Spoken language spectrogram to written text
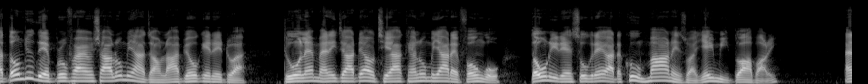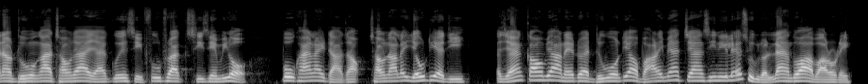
အသုံးပြုတဲ့ profile ရှာလို့မရကြောင်းလာပြောခဲ့တဲ့အတွက်ဒူဝင်လည်း manager တယောက်ခြေရာခံလို့မရတဲ့ဖုန်းကိုသုံးနေတဲ့ဆိုကြတဲ့ကတခုမှားနေဆိုတာရိပ်မိသွားပါတယ်။အဲနောက်ဒူဝင်ကချောင်းချာရိုက်ကွေးစီ food truck စီစဉ်ပြီးတော့ ပို့ခိုင်းလိုက်တာကြောင့်ချောင်းသားလေးရုတ်တရက်ကြီးအရန်ကောင်းပြနေတဲ့အတွက်ဒူဝွန်တယောက်ဘာတွေများကြံစီနေလဲဆိုပြီးတော့လန့်သွားပါတော့တယ်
